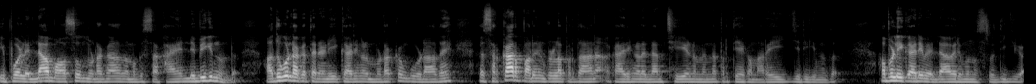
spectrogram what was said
ഇപ്പോൾ എല്ലാ മാസവും മുടങ്ങാതെ നമുക്ക് സഹായം ലഭിക്കുന്നുണ്ട്. അതുകൊണ്ടൊക്കെ തന്നെയാണ് ഈ കാര്യങ്ങൾ മുടക്കം കൂടാതെ സർക്കാർ പറഞ്ഞിട്ടുള്ള പ്രധാന കാര്യങ്ങളെല്ലാം ചെയ്യണമെന്ന് പ്രത്യേകം അറിയിച്ചിരിക്കുന്നത്. അപ്പോൾ ഈ കാര്യം എല്ലാവരും ഒന്ന് ശ്രദ്ധിക്കുക.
